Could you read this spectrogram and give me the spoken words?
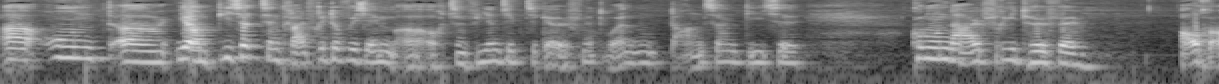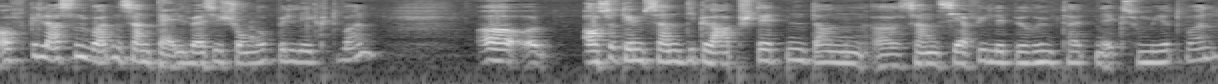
Äh, und äh, ja, und dieser Zentralfriedhof ist eben äh, 1874 eröffnet worden und dann sind diese Kommunalfriedhöfe auch aufgelassen worden, sind teilweise schon noch belegt worden. Äh, außerdem sind die Grabstätten, dann äh, sind sehr viele Berühmtheiten exhumiert worden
